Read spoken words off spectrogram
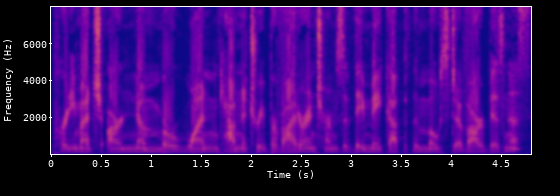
pretty much our number one cabinetry provider in terms of they make up the most of our business.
